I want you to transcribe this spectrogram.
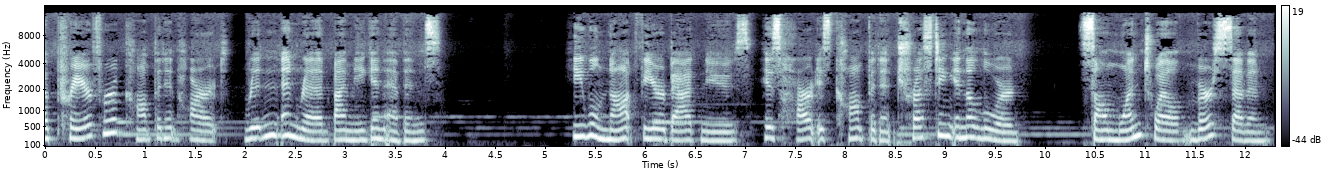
A Prayer for a Confident Heart, written and read by Megan Evans. He will not fear bad news. His heart is confident, trusting in the Lord. Psalm 112, verse 7,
